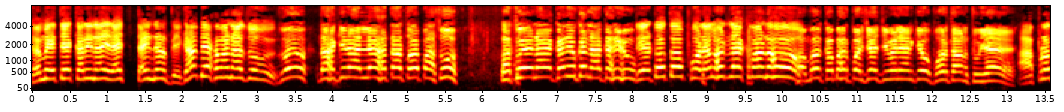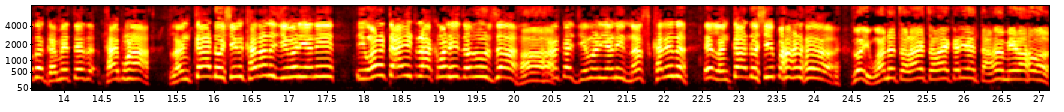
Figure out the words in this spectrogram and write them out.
ગમે તે કરીને નહીં રહે ત્રણ જણ ભેગા બેસવાના જોયું જોયું? દાગીના અલ્યા હતા તોય પાછું તું એ ના કર્યું કે ના કર્યું? ટેટો તો ફોરેલો જ રાખવાનો અમે ખબર પડશે જીવણિયાને કે ઊભો તાણ તું એ. આપણો તો ગમે તે થાય ભણા લંકા ખરા ને જીવણિયાની ઈવન ટાઈટ રાખવાની જરૂર છે. કારણ કે જીવણિયાની નસ ખરી ને એ લંકા ડોસી પણ. જો યુવાને ચડાય ચડાય કરીએ તાણે મેળ આવે.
